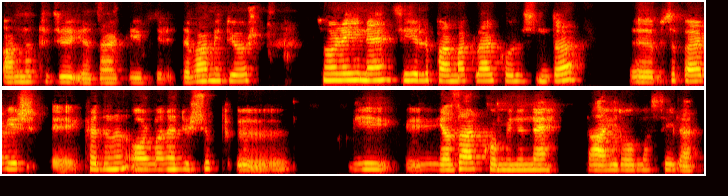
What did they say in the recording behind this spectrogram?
anlatıcı yazar diyebiliriz. Devam ediyor. Sonra yine Sihirli Parmaklar Korusu'nda e, bu sefer bir e, kadının ormana düşüp e, bir e, yazar komününe dahil olmasıyla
